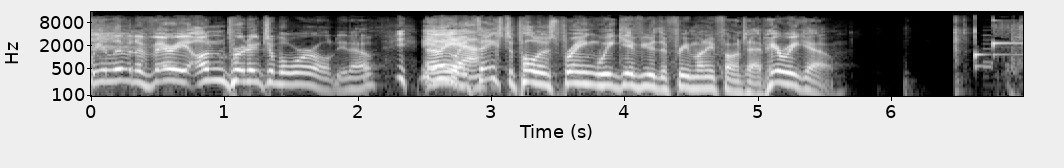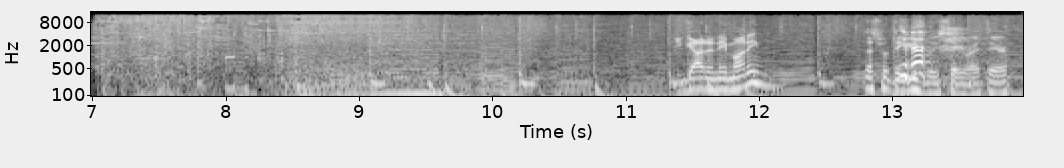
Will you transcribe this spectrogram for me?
we live in a very unpredictable world, you know? Oh, Anyway, yeah. thanks to Poland Spring, we give you the free money phone tap. Here we go. You got any money? That's what they usually say right there.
